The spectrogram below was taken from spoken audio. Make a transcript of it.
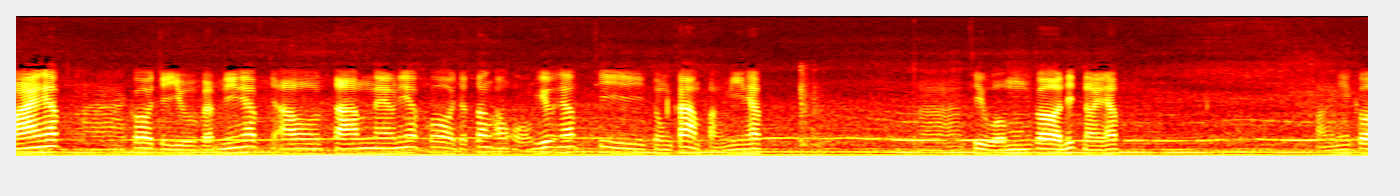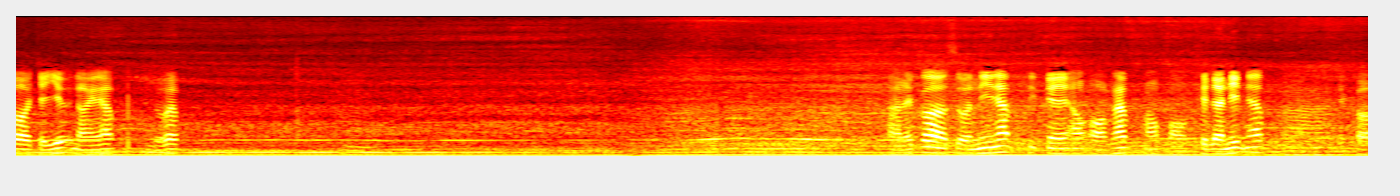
ไม้นะครับก็จะอยู่แบบนี้นะครับ จะเอาตามแนวนี้ครับก็จะต้องเอาออกเยอะนะครับ ที่ตรงข้ามฝั่งนี้นะครับที่หัวมุมก็นิดหน่อยนะครับ ฝั่งนี้ก็จะเยอะหน่อยนะครับดูครับแล้วก็ส่วนนี้นะครับที่แกเอาออกครับเอาออกทีละนิดนะครับแล้วก็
